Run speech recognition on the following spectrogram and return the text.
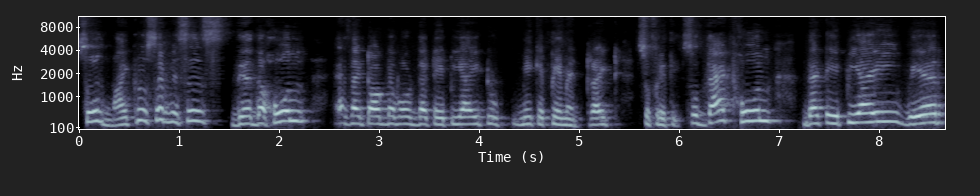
So microservices, they're the whole, as I talked about that API to make a payment, right, Sukriti? So that whole, that API where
